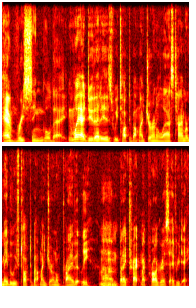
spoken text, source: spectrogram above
every single day The way I do that is we talked about my journal last time, or maybe we've talked about my journal privately. Um, but I track my progress every day.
